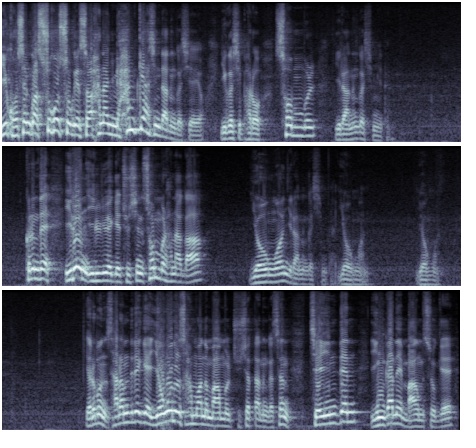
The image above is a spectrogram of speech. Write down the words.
이 고생과 수고 속에서 하나님이 함께 하신다는 것이에요. 이것이 바로 선물이라는 것입니다. 그런데 이런 인류에게 주신 선물 하나가 영원이라는 것입니다. 영원. 영원. 여러분 사람들에게 영혼을 사모하는 마음을 주셨다는 것은 죄인된 인간의 마음 속에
